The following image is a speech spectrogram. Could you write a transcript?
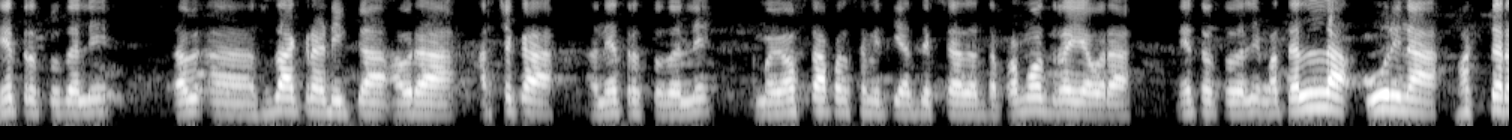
ನೇತೃತ್ವದಲ್ಲಿ ಸುಧಾಕರ್ ಅಡಿಕ ಅವರ ಅರ್ಚಕ ನೇತೃತ್ವದಲ್ಲಿ, ನಮ್ಮ ವ್ಯವಸ್ಥಾಪನಾ ಸಮಿತಿ ಅಧ್ಯಕ್ಷರಾದಂಥ ಪ್ರಮೋದ್ ರೈ ಅವರ ನೇತೃತ್ವದಲ್ಲಿ ಮತ್ತೆಲ್ಲ ಊರಿನ ಭಕ್ತರ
